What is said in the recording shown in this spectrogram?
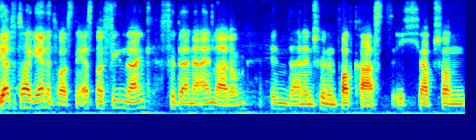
Ja, total gerne, Thorsten. Erstmal vielen Dank für deine Einladung in deinen schönen Podcast. Ich habe schon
